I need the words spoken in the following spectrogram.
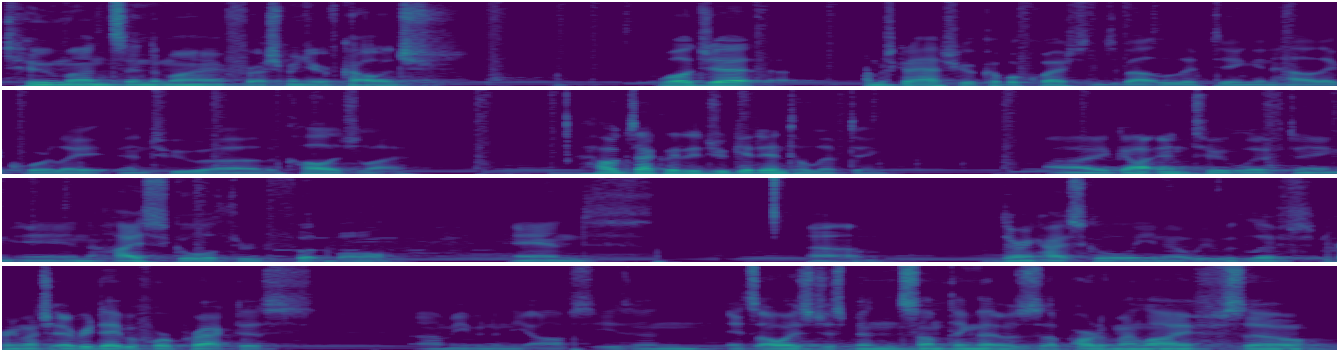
two months into my freshman year of college. Well, Jet, I'm just going to ask you a couple questions about lifting and how they correlate into uh, the college life. How exactly did you get into lifting? I got into lifting in high school through football, and um, during high school, you know, we would lift pretty much every day before practice. Um, even in the off season, it's always just been something that was a part of my life. So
